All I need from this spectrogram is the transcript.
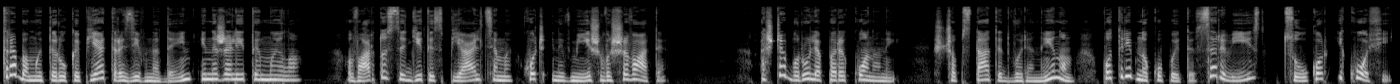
Треба мити руки п'ять разів на день і не жаліти мила. Варто сидіти з п'яльцями, хоч і не вмієш вишивати. А ще Боруля переконаний, щоб стати дворянином, потрібно купити сервіз, цукор і кофій.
